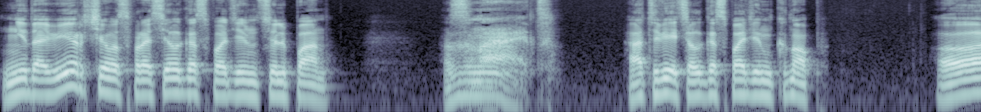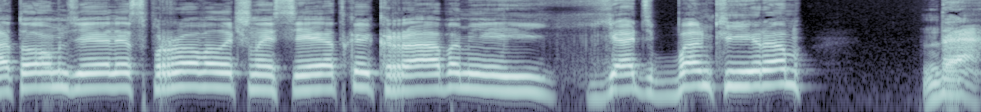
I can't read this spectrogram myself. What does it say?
Недоверчиво спросил господин Тюльпан. «Знает», — ответил господин Кноп. О том деле с проволочной сеткой, крабами и ядь-банкиром? Да.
